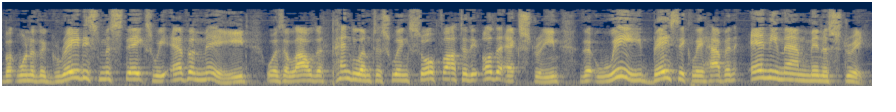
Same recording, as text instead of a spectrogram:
but one of the greatest mistakes we ever made was allow the pendulum to swing so far to the other extreme that we basically have an any-man ministry.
